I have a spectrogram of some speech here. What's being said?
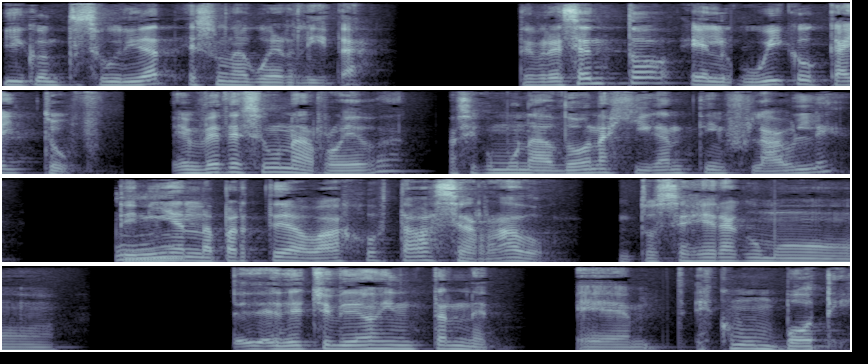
y con tu seguridad es una cuerdita. Te presento el Wiko Kite Tube. En vez de ser una rueda, así como una dona gigante inflable, tenía Mm. en la parte de abajo, estaba cerrado. Entonces era como... De hecho hay videos en internet. Eh, es como un bote.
